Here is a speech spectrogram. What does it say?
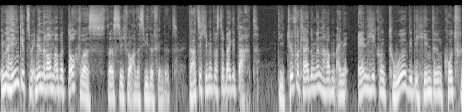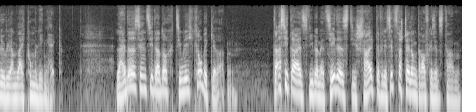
Immerhin gibt es im Innenraum aber doch was, das sich woanders wiederfindet. Da hat sich jemand was dabei gedacht. Die Türverkleidungen haben eine ähnliche Kontur wie die hinteren Kotflügel am leicht pummeligen Heck. Leider sind sie dadurch ziemlich klobig geraten. Dass sie da jetzt wie bei Mercedes die Schalter für die Sitzverstellung draufgesetzt haben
